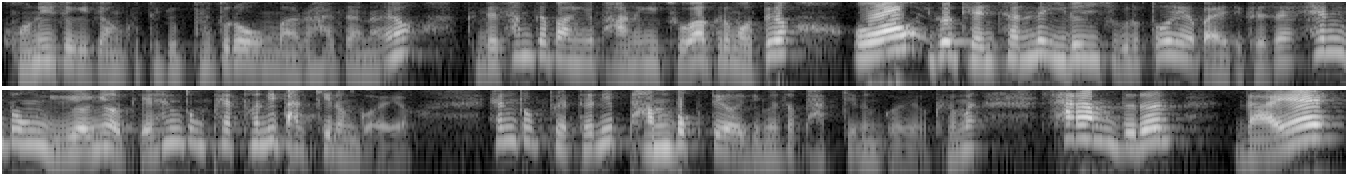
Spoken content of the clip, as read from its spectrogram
권위적이지 않고 되게 부드러운 말을 하잖아요? 근데 상대방의 반응이 좋아? 그럼 어때요? 어? 이거 괜찮네? 이런 식으로 또 해봐야지. 그래서 행동 유형이 어떻게 행동 패턴이 바뀌는 거예요. 행동 패턴이 반복되어지면서 바뀌는 거예요. 그러면 사람들은 나의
